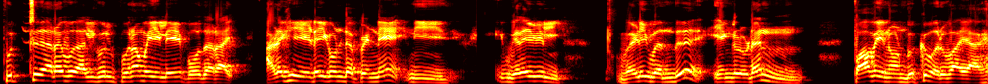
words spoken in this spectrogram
புற்று அரவு அல்குல் புனமையிலே போதராய். அழகிய இடை கொண்ட பெண்ணே நீ விரைவில் வெளிவந்து எங்களுடன் பாவை நோன்புக்கு வருவாயாக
